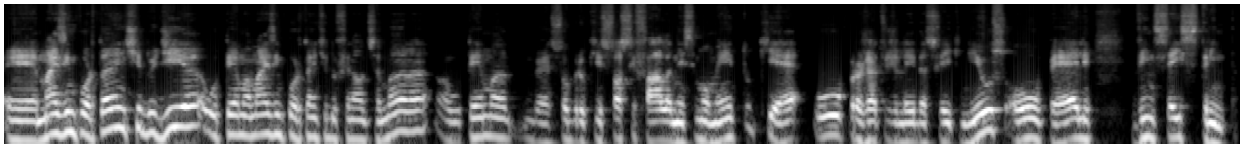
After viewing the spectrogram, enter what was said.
é, mais importante do dia, o tema mais importante do final de semana, o tema é, sobre o que só se fala nesse momento, que é o projeto de lei das fake news, ou PL 2630.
